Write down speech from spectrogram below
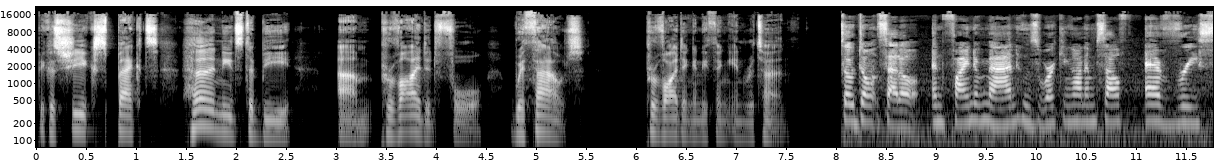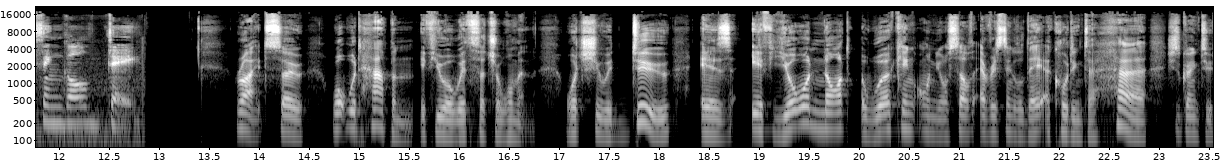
because she expects her needs to be um, provided for without providing anything in return. So don't settle and find a man who's working on himself every single day. Right, so what would happen if you were with such a woman? What she would do is, if you're not working on yourself every single day, according to her, she's going to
